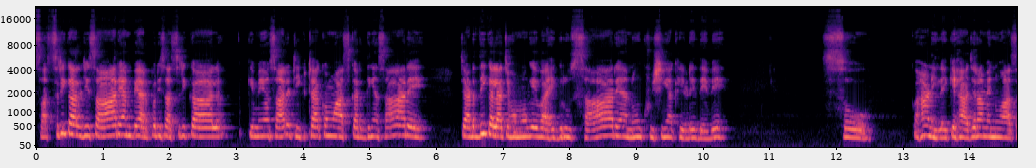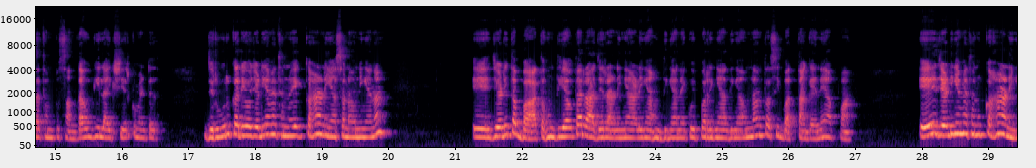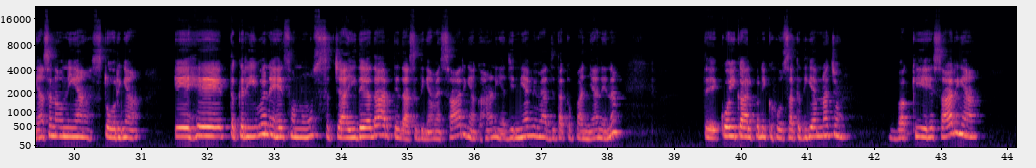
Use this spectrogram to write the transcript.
ਸਤਿ ਸ੍ਰੀ ਅਕਾਲ ਜੀ ਸਾਰਿਆਂ ਨੂੰ, ਪਿਆਰ ਭਰੀ ਸਤਿ ਸ੍ਰੀ ਅਕਾਲ। ਕਿਵੇਂ ਹੋ? ਸਾਰੇ ਠੀਕ ਠਾਕ ਹੋ? ਆਸ ਕਰਦੀ ਹਾਂ ਸਾਰੇ ਚੜ੍ਹਦੀ ਕਲਾ ਚ ਹੋਵੋਗੇ। ਵਾਹਿਗੁਰੂ ਸਾਰਿਆਂ ਨੂੰ ਖੁਸ਼ੀਆਂ ਖੇੜੇ ਦੇਵੇ। ਸੋ ਕਹਾਣੀ ਲੈ ਕੇ ਹਾਜ਼ਰ ਹਾਂ। ਮੈਨੂੰ ਆਸ ਹੈ ਤੁਹਾਨੂੰ ਪਸੰਦ ਆਊਗੀ। ਲਾਈਕ ਸ਼ੇਅਰ ਕਮੈਂਟ ਜ਼ਰੂਰ ਕਰਿਓ। ਜਿਹੜੀਆਂ ਮੈਂ ਤੁਹਾਨੂੰ ਇਹ ਕਹਾਣੀਆਂ ਸੁਣਾਉਣੀਆਂ ਨਾ, ਇਹ ਜਿਹੜੀ ਤਾਂ ਬਾਤ ਹੁੰਦੀ ਆ, ਉਹ ਤਾਂ ਰਾਜੇ ਰਾਣੀਆਂ ਵਾਲੀਆਂ ਹੁੰਦੀਆਂ ਨੇ, ਕੋਈ ਪਰੀਆਂ ਦੀਆਂ, ਉਹਨਾਂ ਨੂੰ ਤਾਂ ਅਸੀਂ ਬਾਤਾਂ ਕਹਿੰਦੇ ਹਾਂ ਆਪਾਂ। ਇਹ ਜਿਹੜੀਆਂ ਮੈਂ ਤੁਹਾਨੂੰ ਕਹਾਣੀਆਂ ਸੁਣਾਉਣੀਆਂ ਸਟੋਰੀਆਂ, ਇਹ ਤਕਰੀਬਨ ਇਹ ਤੁਹਾਨੂੰ ਸਚਾਈ ਦੇ ਆਧਾਰ ਤੇ ਦੱਸਦੀਆਂ ਮੈਂ ਸਾਰੀਆਂ ਕਹਾਣੀਆਂ, ਜਿੰਨੀਆਂ ਵੀ ਮੈਂ ਅੱਜ ਤੱਕ ਪਾਈਆਂ ਨੇ ਨਾ। ਤੇ ਕੋਈ ਕਾਲਪਨਿਕ ਹੋ ਸਕਦੀ ਹੈ ਉਹਨਾਂ ਚੋਂ। ਬਾਕੀ ਇਹ ਸਾਰੀਆਂ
